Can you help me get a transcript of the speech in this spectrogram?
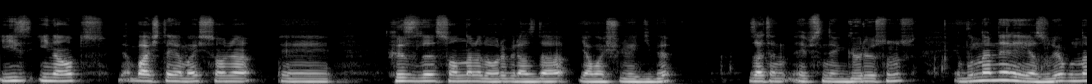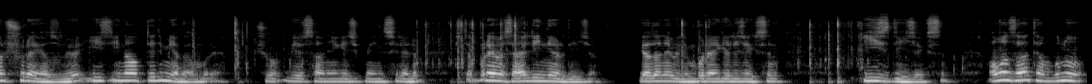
Ease in out başta yavaş sonra e, hızlı sonlara doğru biraz daha yavaşlıyor gibi. Zaten hepsini görüyorsunuz. E, bunlar nereye yazılıyor? Bunlar şuraya yazılıyor. Ease in out dedim ya ben buraya. Şu bir saniye gecikmeyeni silelim. İşte buraya mesela linear diyeceğim. Ya da ne bileyim buraya geleceksin. Ease diyeceksin. Ama zaten bunu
